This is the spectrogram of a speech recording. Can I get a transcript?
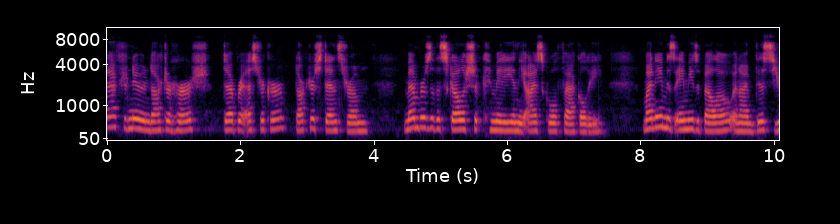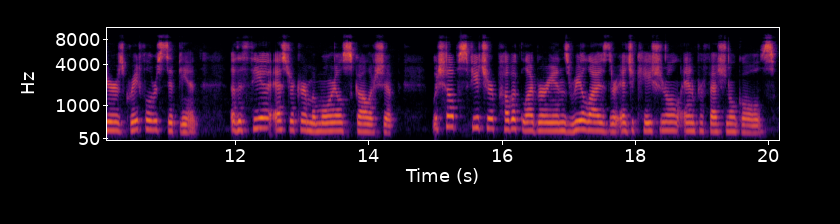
afternoon, Dr. Hirsh, Deborah Estricker, Dr. Stenstrom, members of the Scholarship Committee and the iSchool faculty. My name is Amy DeBello, and I'm this year's grateful recipient of the Thea Estricker Memorial Scholarship, which helps future public librarians realize their educational and professional goals.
